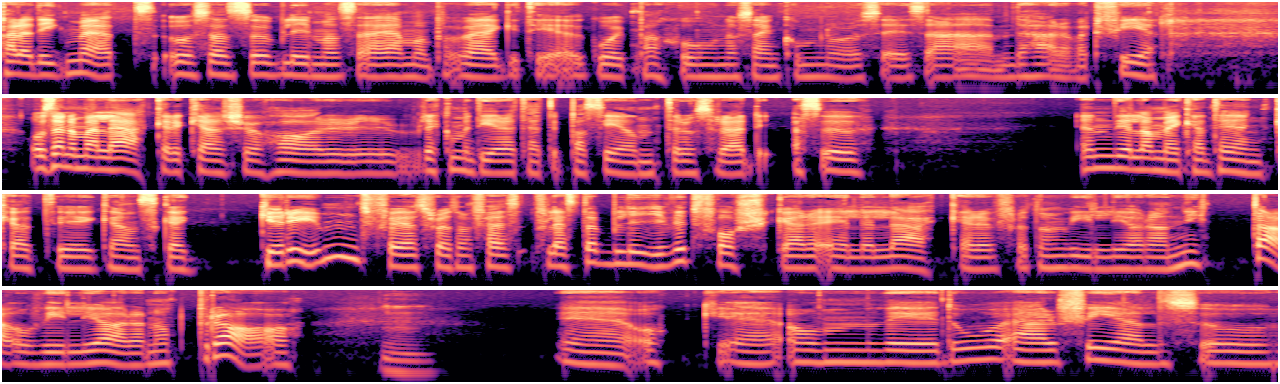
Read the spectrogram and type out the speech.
paradigmet. Och sen så blir man så här, är man på väg till att gå i pension och sen kommer några och säger så här, "Ah, men det här har varit fel. Och sen när man läkare kanske har rekommenderat det här till patienter och sådär. Alltså, en del av mig kan tänka att det är ganska grymt för jag tror att de flesta blivit forskare eller läkare för att de vill göra nytta och vill göra något bra. Mm. Eh, och eh, om det då är fel så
